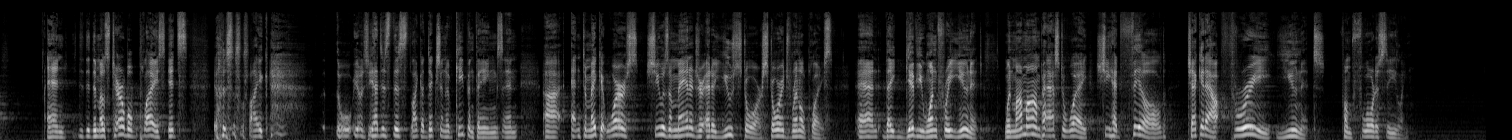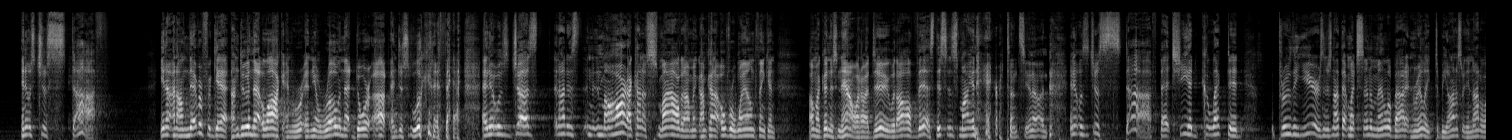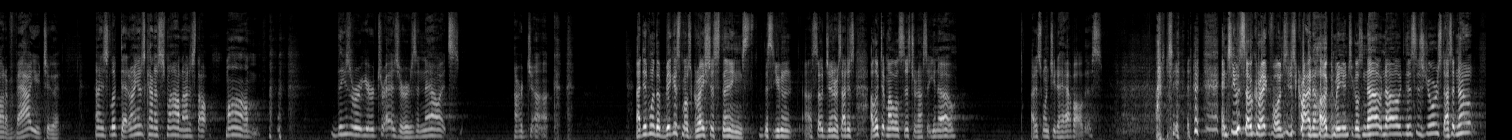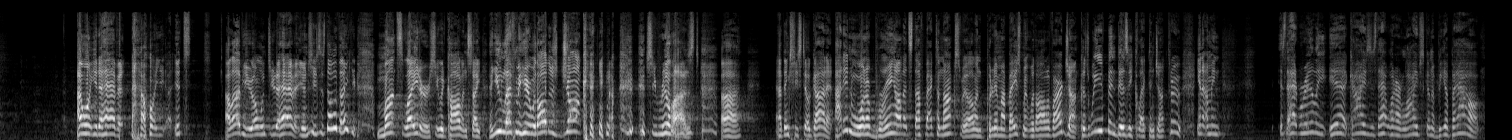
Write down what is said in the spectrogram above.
and the, the, most terrible place, it's, it was like, you know, she had just this like addiction of keeping things. And, uh, and to make it worse, she was a manager at a used store, storage rental place. And they give you one free unit. When my mom passed away, she had filled, check it out, three units from floor to ceiling. And it was just stuff. You know, and I'll never forget undoing that lock and, and, you know, rolling that door up and just looking at that. And it was just, and I just, in my heart, I kind of smiled and I'm, I'm kind of overwhelmed thinking, oh my goodness, now what do I do with all this? This is my inheritance, you know? And, and it was just stuff that she had collected through the years, and there's not that much sentimental about it, and really, to be honest with you, not a lot of value to it. And I just looked at it, and I just kind of smiled, and I just thought, Mom, these were your treasures, and now it's our junk. I did one of the biggest, most gracious things. This you're gonna uh, so generous. I just I looked at my little sister and I said, you know, I just want you to have all this. I did. And she was so grateful and she just cried and hugged me and she goes, No, no, this is yours. I said, No. I want you to have it. I want you it's I love you. I want you to have it. And she says, Oh, thank you. Months later, she would call and say, And you left me here with all this junk. you know, she realized uh, I think she still got it. I didn't want to bring all that stuff back to Knoxville and put it in my basement with all of our junk because we've been busy collecting junk through. You know, I mean, is that really it? Guys, is that what our life's going to be about?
